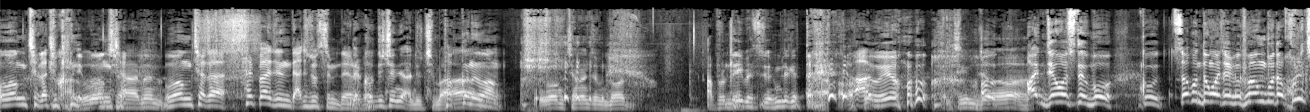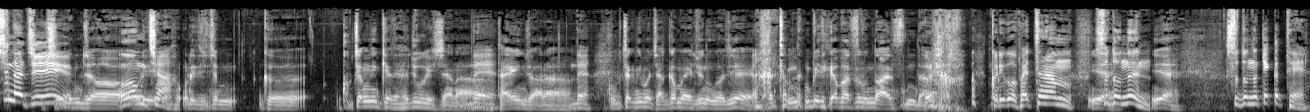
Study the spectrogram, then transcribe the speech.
우엉차가 좋거든요. 아, 우엉차. 우엉차 는- 우엉차가 살 빠지는데 아주 좋습니다, 내 여러분. 컨디션이 안 좋지만 덕근 의왕. 의왕차는 좀 너 앞으로 KBS 좀 힘들겠다. 아 왜요? 지금 저- 어, 아니 내가 봤을 때 뭐 그 썩은 동화제 흐엉보다 훨씬 낫지. 지금 저 우엉차. 우리, 우리 지금 그 국장님께서 해주고 계시잖아. 네. 다행인 줄 알아. 네. 국장님은 잠깐만 해주는 거지. 담당 PD가 봤으면 너 안 쓴다. 그리고 베트남 예. 수도는 예. 수도는 깨끗해.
